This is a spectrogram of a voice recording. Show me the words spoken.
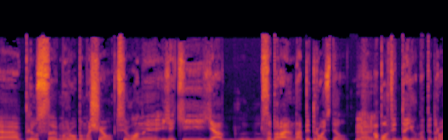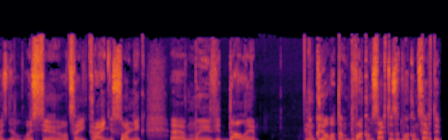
Е, плюс ми робимо ще аукціони, які я забираю на підрозділ угу. або віддаю на підрозділ. Ось оцей крайній сольник. Ми віддали. Ну, кльово, там два концерти. За два концерти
